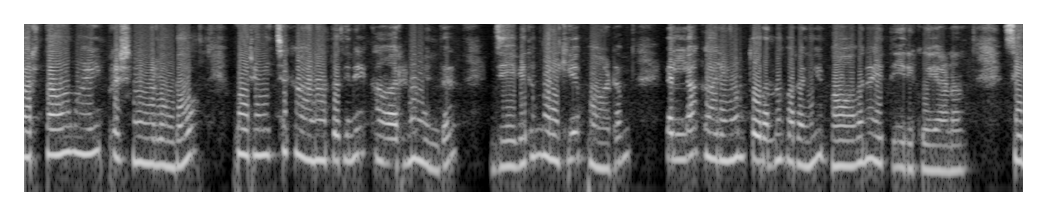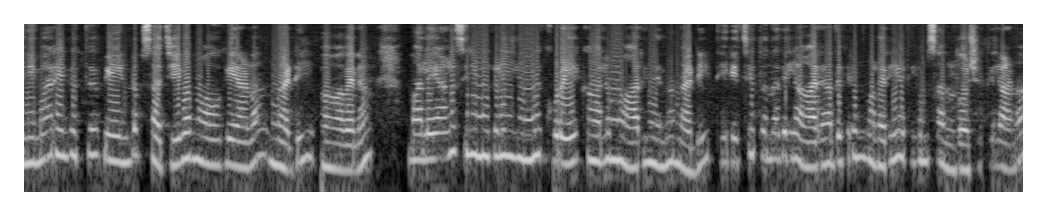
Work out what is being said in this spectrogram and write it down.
ഭർത്താവുമായി പ്രശ്നങ്ങളുണ്ടോ? ഒരുമിച്ച് കാണാത്തതിന് കാരണമെന്ത്? ജീവിതം നൽകിയ പാഠം എല്ലാ കാര്യങ്ങളും തുറന്നു പറഞ്ഞ് ഭാവന എത്തിയിരിക്കുകയാണ്. സിനിമാ രംഗത്ത് വീണ്ടും സജീവമാവുകയാണ് നടി ഭാവന. മലയാള സിനിമകളിൽ നിന്ന് കുറെ കാലം മാറി നിന്ന നടി തിരിച്ചെത്തുന്നതിൽ ആരാധകരും വളരെയധികം സന്തോഷത്തിലാണ്.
